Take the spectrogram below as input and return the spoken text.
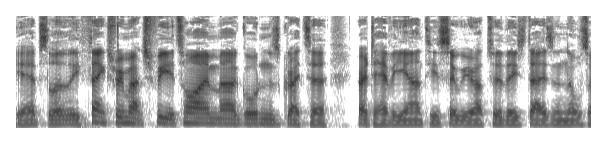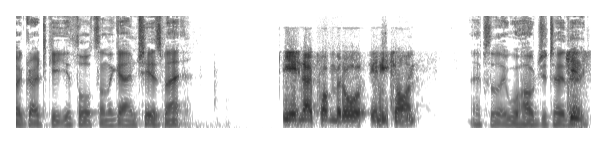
Yeah, absolutely. Thanks very much for your time, uh, Gordon. It's great to great to have you on to see what you're up to these days, and also great to get your thoughts on the game. Cheers, mate. Yeah, no problem at all. Anytime. Absolutely, we'll hold you to Cheers. that.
